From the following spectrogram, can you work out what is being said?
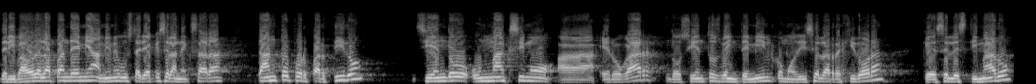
Derivado de la pandemia, a mí me gustaría que se le anexara tanto por partido, siendo un máximo a erogar 220 mil, como dice la regidora, que es el estimado,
